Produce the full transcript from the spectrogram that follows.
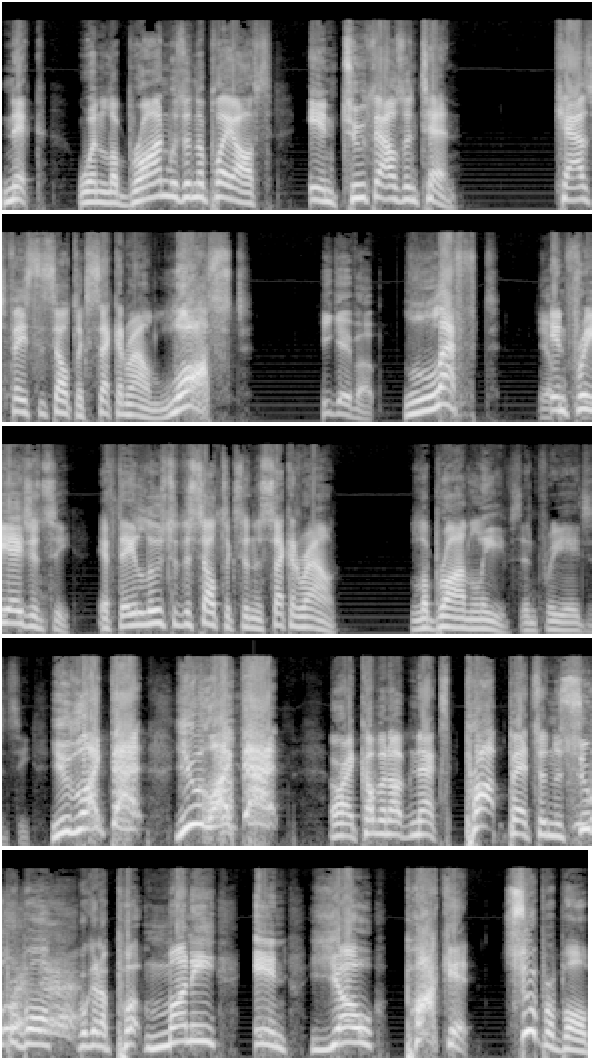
Nick, when LeBron was in the playoffs in 2010, Cavs faced the Celtics second round, lost, He gave up. left Yep. in free agency. If they lose to the Celtics in the second round, LeBron leaves in free agency. You like that? You like that? All right, coming up next, prop bets in the Super Bowl. We're going to put money in yo pocket. Super Bowl.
